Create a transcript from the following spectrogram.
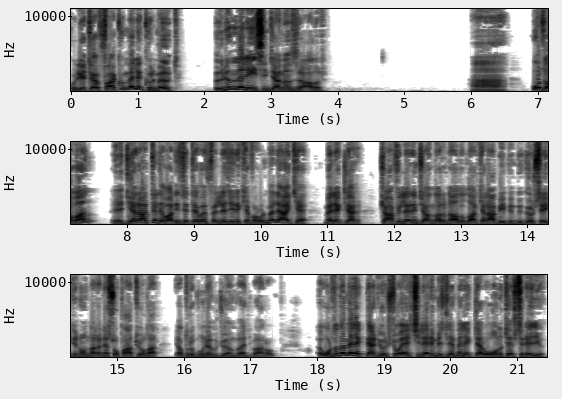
Kul yetevfâküm melekül mevt. Ölüm meleğisin canınızı alır. Ha. O zaman e, diğer ayette de var. İzzeteveffellezine keferul melaike. Melekler kafirlerin canlarını alırlarken Habibim bir görseydin onlara ne sopa atıyorlar. Yadrubune vücuhem ve edbarum. E, orada da melekler diyor. İşte o elçilerimizle melekler o onu tefsir ediyor.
